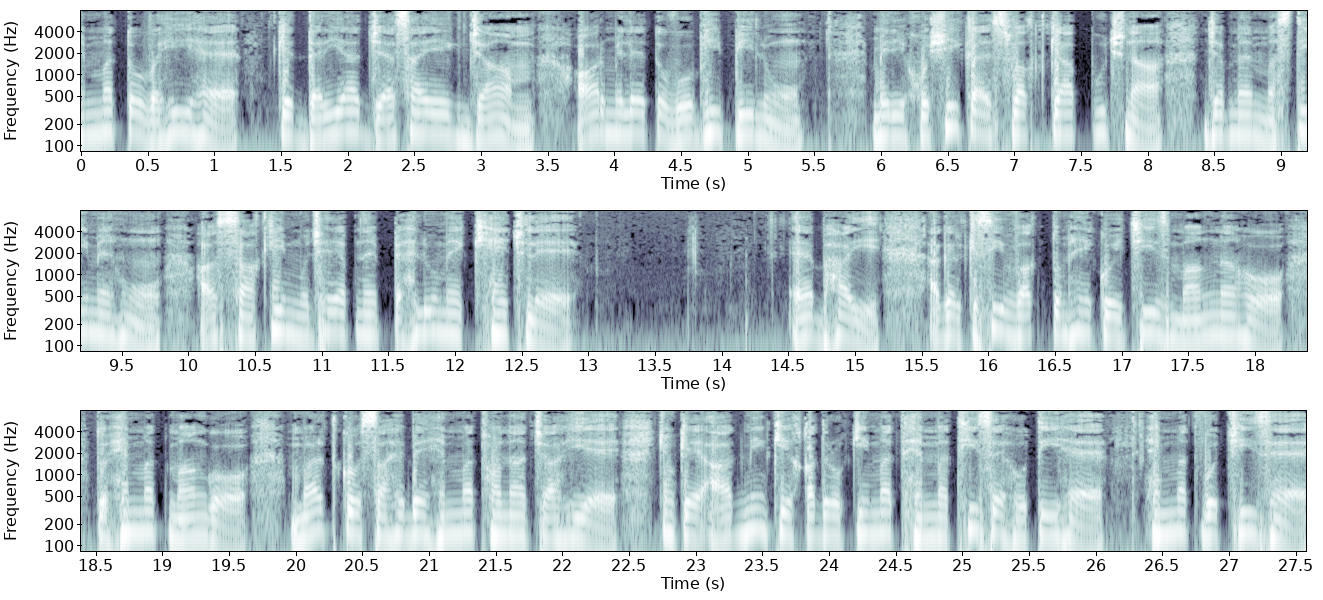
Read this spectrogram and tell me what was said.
ہمت تو وہی ہے کہ دریا جیسا ایک جام اور ملے تو وہ بھی پی لوں۔ میری خوشی کا اس وقت کیا پوچھنا جب میں مستی میں ہوں اور ساقی مجھے اپنے پہلو میں کھینچ لے۔ اے بھائی، اگر کسی وقت تمہیں کوئی چیز مانگنا ہو، تو ہمت مانگو۔ مرد کو صاحب ہمت ہونا چاہیے، کیونکہ آدمی کی قدر و قیمت ہمت ہی سے ہوتی ہے۔ ہمت وہ چیز ہے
